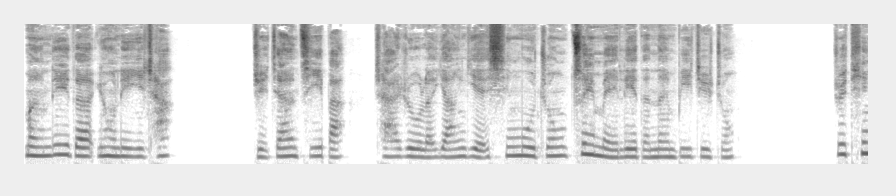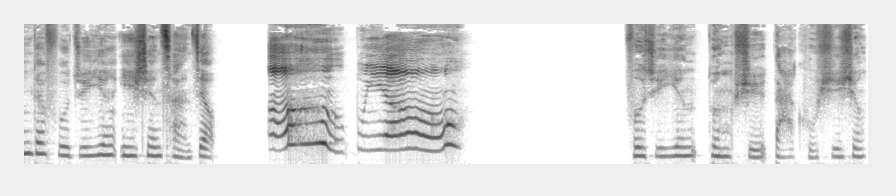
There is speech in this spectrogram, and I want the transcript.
猛力的用力一插，只将鸡巴插入了杨野心目中最美丽的嫩逼之中。只听得傅菊英一声惨叫：“啊，不要！”傅菊英顿时大哭失声。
